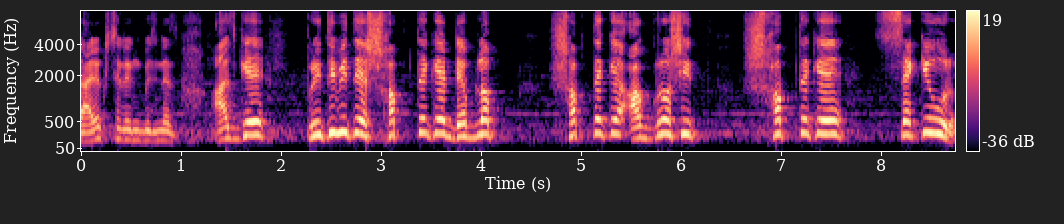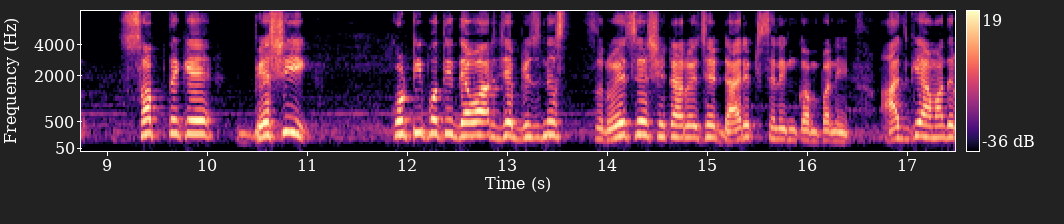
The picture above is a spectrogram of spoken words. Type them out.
ডাইরেক্ট সেলিং বিজনেস আজকে পৃথিবীতে সব থেকে ডেভেলপ সব থেকে অগ্রসিত সব থেকে সেকিউর সব থেকে বেশি কোটিপতি দেওয়ার যে বিজনেস রয়েছে, সেটা রয়েছে ডাইরেক্ট সেলিং কোম্পানি আজকে আমাদের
